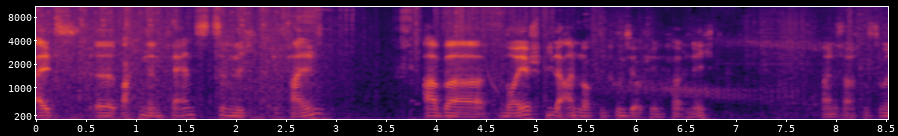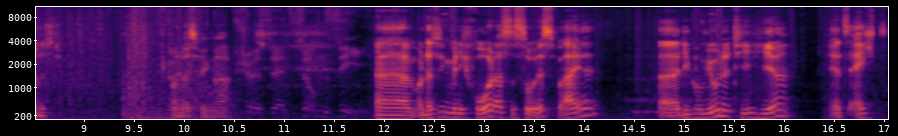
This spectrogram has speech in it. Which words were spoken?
altbackenden äh, Fans ziemlich gefallen, aber neue Spiele anlocken tun sie auf jeden Fall nicht. Meines Erachtens zumindest. Und deswegen, ja. Ähm, und deswegen bin ich froh, dass es so ist, weil äh, die Community hier jetzt echt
